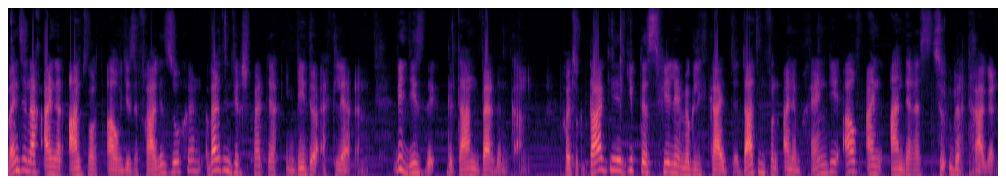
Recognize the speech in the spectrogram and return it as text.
Wenn Sie nach einer Antwort auf diese Frage suchen, werden wir später im Video erklären, wie dies getan werden kann. Heutzutage gibt es viele Möglichkeiten, Daten von einem Handy auf ein anderes zu übertragen.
